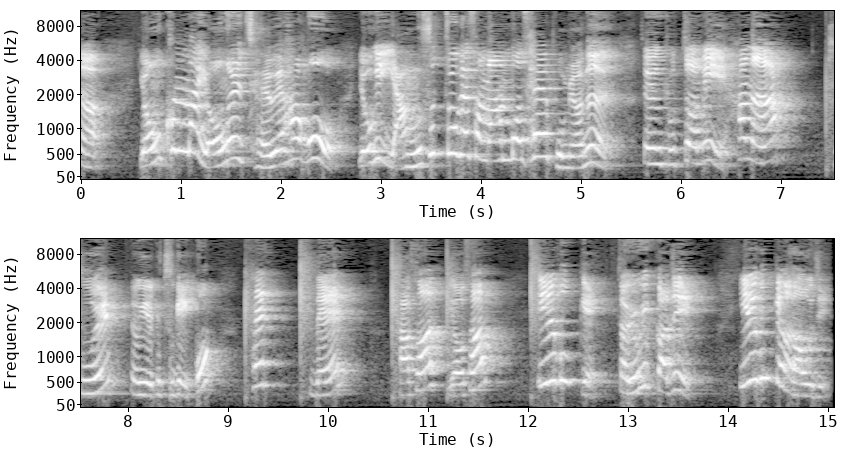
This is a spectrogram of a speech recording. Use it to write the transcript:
자, 0,0을 제외하고 여기 양수 쪽에서만 한번 세보면은 지금 교점이 하나, 둘, 여기 이렇게 두 개 있고 셋, 넷, 다섯, 여섯, 일곱 개. 자, 여기까지 일곱 개가 나오지.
